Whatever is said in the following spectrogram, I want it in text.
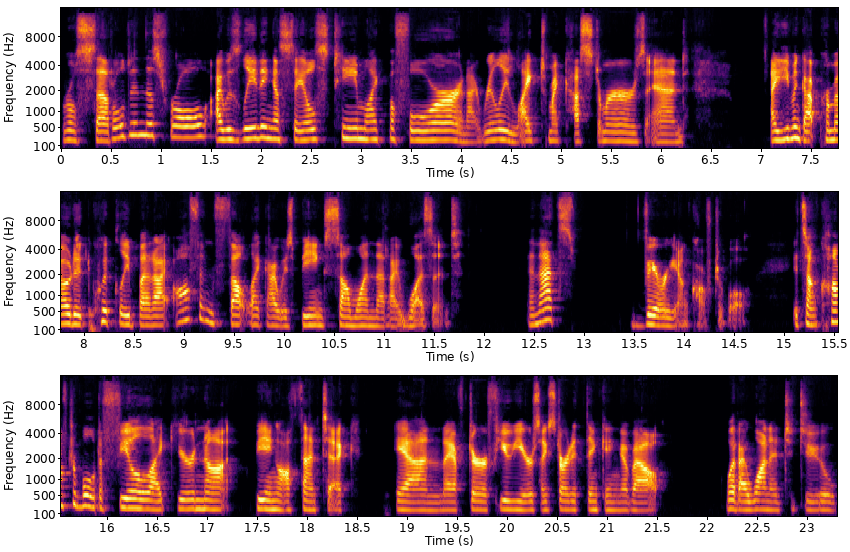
real settled in this role. I was leading a sales team like before, and I really liked my customers and I even got promoted quickly, but I often felt like I was being someone that I wasn't. And that's very uncomfortable. It's uncomfortable to feel like you're not being authentic. And after a few years, I started thinking about what I wanted to do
